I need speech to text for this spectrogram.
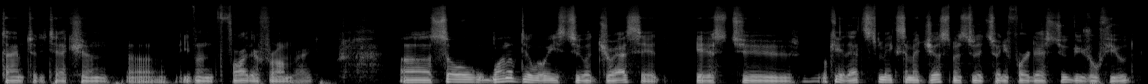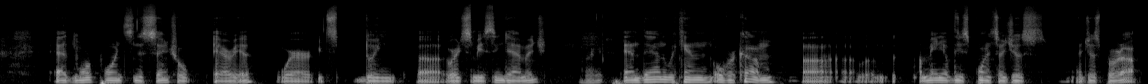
time to detection uh, even farther from. Right. Uh, so one of the ways to address it is to okay, let's make some adjustments to the 24-2 visual field, add more points in the central area where it's doing uh, where it's missing damage, right. and then we can overcome uh, many of these points I just I just brought up,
